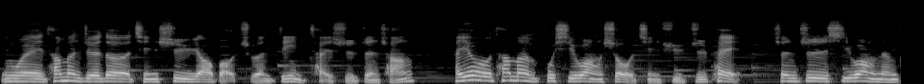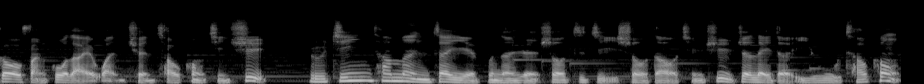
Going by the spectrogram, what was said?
因为他们觉得情绪要保持稳定才是正常。还有，他们不希望受情绪支配，甚至希望能够反过来完全操控情绪。如今，他们再也不能忍受自己受到情绪这类的义务操控，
